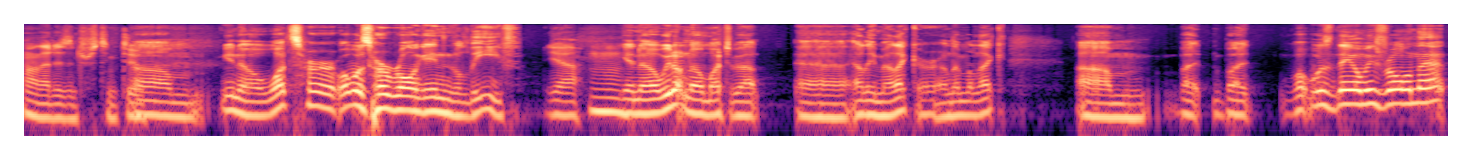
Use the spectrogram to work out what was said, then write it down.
Oh, that is interesting too. Um, you know, what's her? What was her role in getting to leave? yeah. You know, we don't know much about uh, Elimelech or Elimelech, um, but but what was Naomi's role in that?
